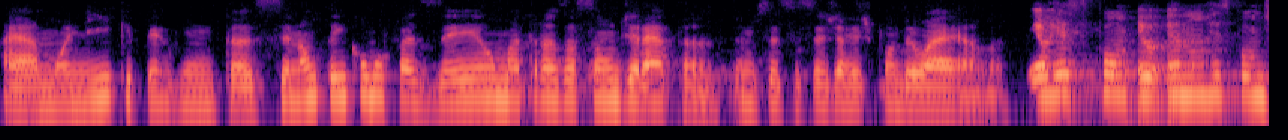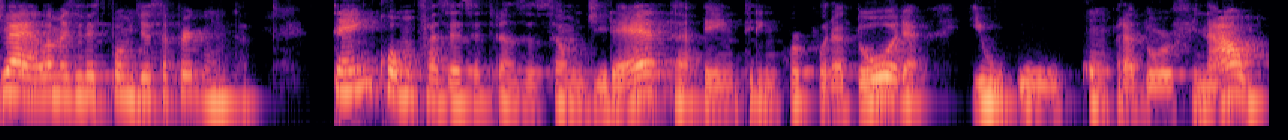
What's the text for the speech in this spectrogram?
A Monique pergunta se não tem como fazer uma transação direta. Eu não sei se você já respondeu a ela. Eu, respond, eu, eu não respondi a ela, mas eu respondi essa pergunta. Tem como fazer essa transação direta entre incorporadora e o, o comprador final,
